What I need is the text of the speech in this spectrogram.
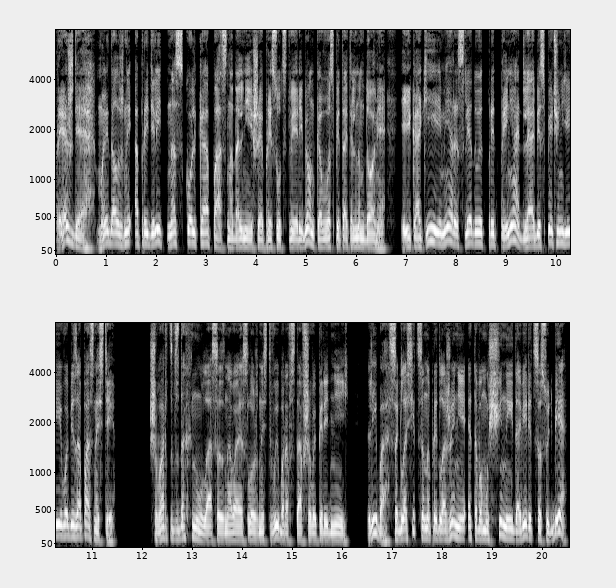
Прежде мы должны определить, насколько опасно дальнейшее присутствие ребенка в воспитательном доме и какие меры следует предпринять для обеспечения его безопасности. Шварц вздохнула, осознавая сложность выбора, вставшего перед ней. Либо согласиться на предложение этого мужчины и довериться судьбе,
